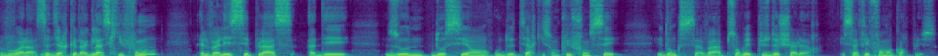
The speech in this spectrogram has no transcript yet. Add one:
Voilà, c'est-à-dire que la glace qui fond, elle va laisser place à des zones d'océan ou de terre qui sont plus foncées, et donc ça va absorber plus de chaleur et ça fait fondre encore plus.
